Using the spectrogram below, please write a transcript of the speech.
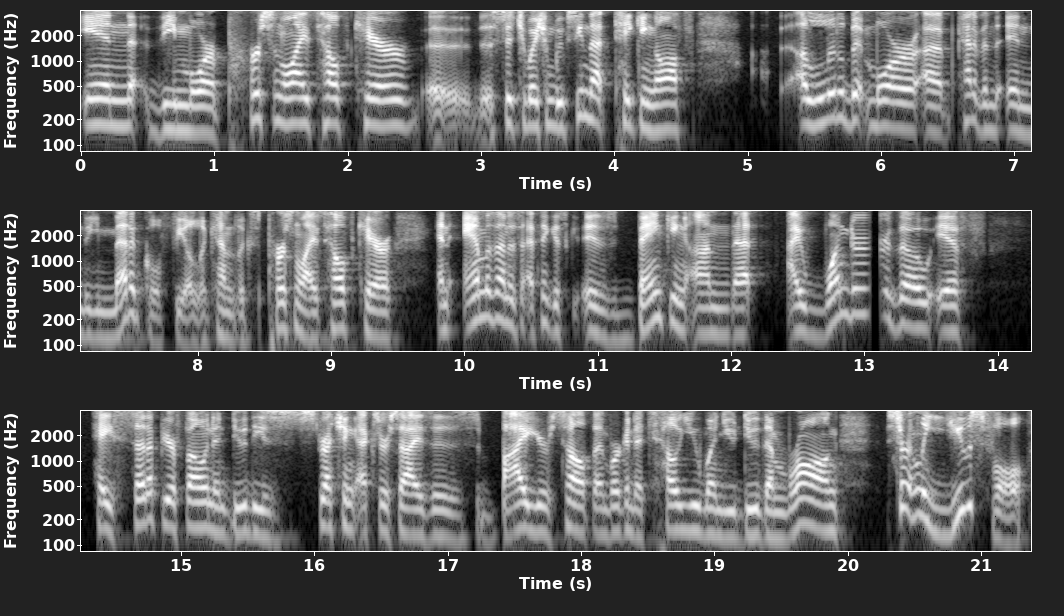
in the more personalized healthcare uh, situation. We've seen that taking off a little bit more uh, kind of in, in the medical field, like kind of like personalized healthcare. And Amazon is, I think, is is banking on that. I wonder though if hey, set up your phone and do these stretching exercises by yourself, and we're going to tell you when you do them wrong. Certainly useful.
